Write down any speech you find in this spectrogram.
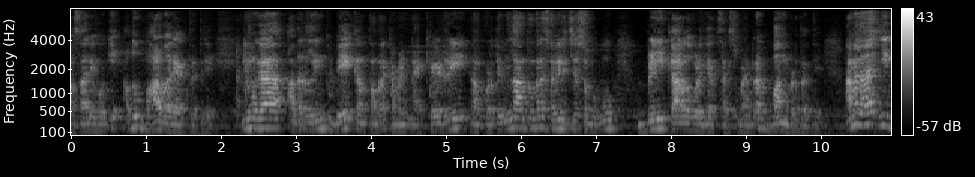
ಮಸಾಲೆ ಹೋಗಿ ಅದು ಭಾಳ ಭಾರಿ ಆಗ್ತೈತ್ರಿ. ನಿಮಗ ಅದರ ಲಿಂಕ್ ಬೇಕಂತಂದ್ರೆ ಕಮೆಂಟ್ನಾಗ ಕೇಳ್ರಿ, ನಾವು ಕೊಡ್ತೀವಿ. ಇಲ್ಲ ಅಂತಂದ್ರೆ ಸವಿ ರುಚಿಸಬೇಕು ಬಿಳಿ ಖಾರದ ಹೋಳಿಗೆ ಸರ್ಚ್ ಮಾಡ್ರೆ ಬಂದ್ಬಿಡ್ತೈತಿ. ಆಮೇಲೆ ಈಗ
